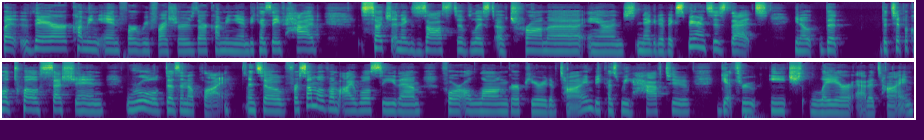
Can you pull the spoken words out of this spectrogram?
but they're coming in for refreshers. They're coming in because they've had such an exhaustive list of trauma and negative experiences that, you know, the the typical 12 session rule doesn't apply. And so for some of them, I will see them for a longer period of time because we have to get through each layer at a time.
